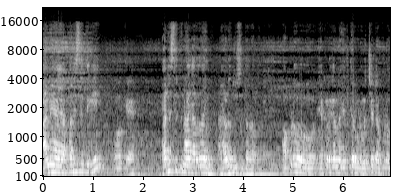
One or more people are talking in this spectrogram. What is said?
అనే పరిస్థితికి ఓకే. పరిస్థితి నాకు అర్థమైంది. మేడం చూసిన తర్వాత. అప్పుడు ఎక్కడికన్నా వెళ్తే కూడా వచ్చేటప్పుడు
